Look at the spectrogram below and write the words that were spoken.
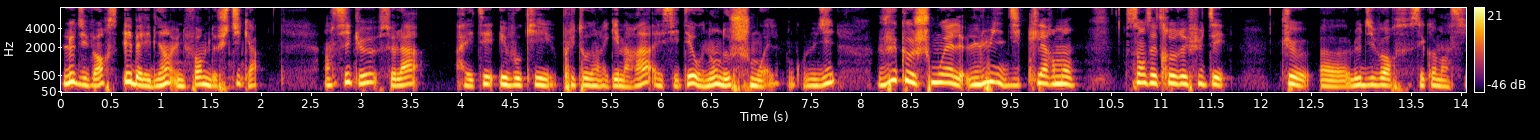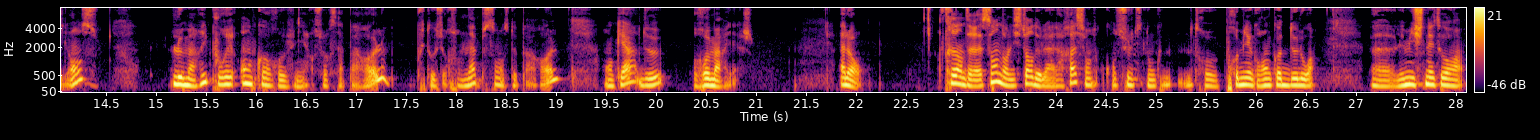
le divorce est bel et bien une forme de shtika, ainsi que cela a été évoqué plus tôt dans la Gemara et cité au nom de Shmuel. Donc on nous dit, vu que Shmuel, lui, dit clairement, sans être réfuté, que euh, le divorce, c'est comme un silence, le mari pourrait encore revenir sur sa parole, plutôt sur son absence de parole, en cas de remariage. Alors, très intéressant, dans l'histoire de la halakha, si on consulte donc notre premier grand code de loi, euh, le Mishneh Torah,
